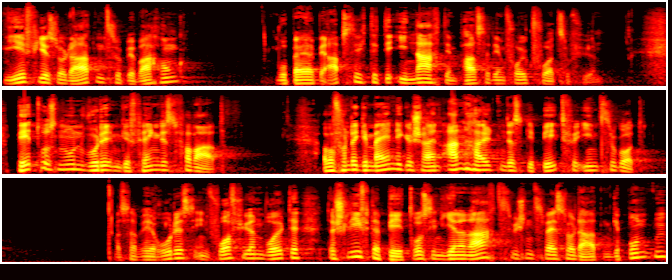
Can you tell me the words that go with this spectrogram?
Je vier Soldaten zur Bewachung wobei er beabsichtigte, ihn nach dem Passa dem Volk vorzuführen. Petrus nun wurde im Gefängnis verwahrt. Aber von der Gemeinde geschah ein anhaltendes Gebet für ihn zu Gott. Als aber Herodes ihn vorführen wollte, da schlief der Petrus in jener Nacht zwischen zwei Soldaten, gebunden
